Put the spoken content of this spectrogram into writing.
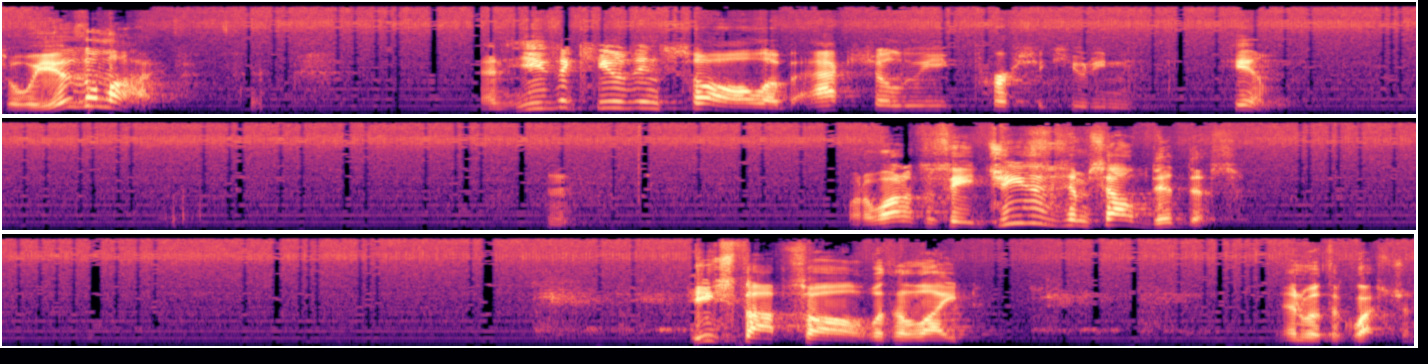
So he is alive. And he's accusing Saul of actually persecuting him. Hmm. What I wanted to see, Jesus himself did this. He stopped Saul with a light and with a question.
